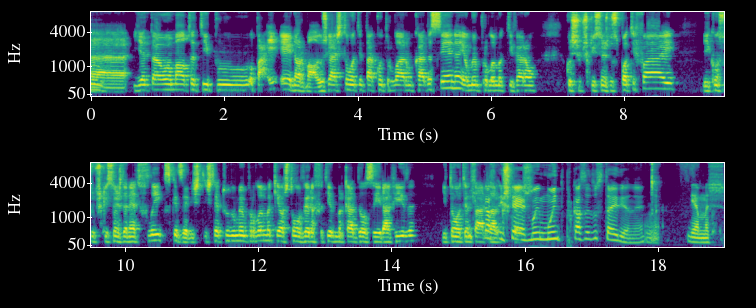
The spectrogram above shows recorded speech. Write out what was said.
Ah, e então a malta, tipo, opá, é, é normal. Os gajos estão a tentar controlar um bocado a cena. É o mesmo problema que tiveram com as subscrições do Spotify e com subscrições da Netflix. Quer dizer, isto, isto é tudo o mesmo problema que eles estão a ver a fatia de mercado deles a ir à vida e estão a tentar causa- dar isto é muito, muito por causa do Stadia, né? Yeah, mas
